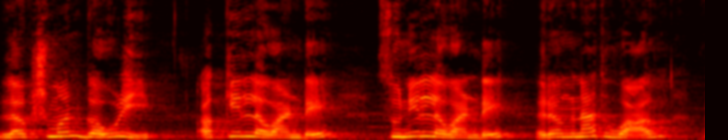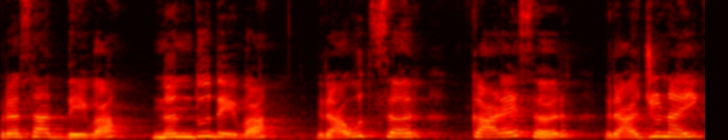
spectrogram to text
लक्ष्मण गवळी अकिल लवांडे सुनील लवांडे रंगनाथ वाघ प्रसाद देवा नंदू देवा राऊत सर काळे सर राजू नाईक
